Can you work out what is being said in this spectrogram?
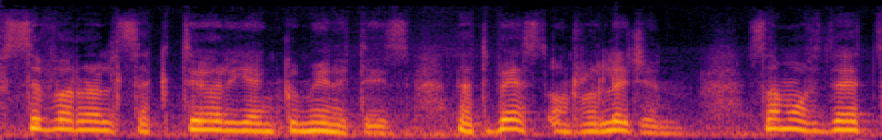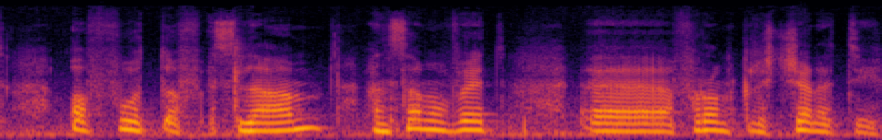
several sectarian communities that based on religion. Some of that of foot of Islam and some of it uh, from Christianity,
